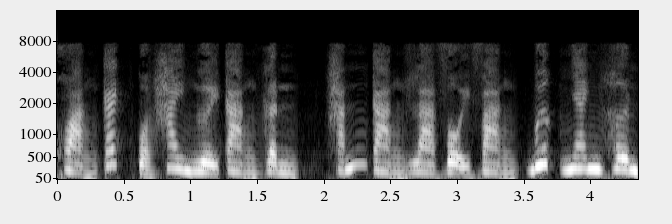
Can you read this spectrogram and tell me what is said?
Khoảng cách của hai người càng gần, hắn càng là vội vàng bước nhanh hơn.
